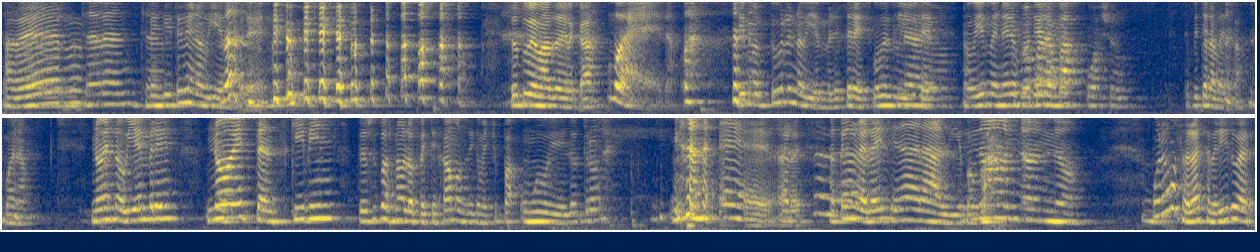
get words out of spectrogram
A ver. Charan, chan. 23 de noviembre. Yo estuve más cerca. Bueno. Tiene octubre, noviembre, 3. Vos estuviste Claro. noviembre, enero, febrero. para. Pascua yo. Te pita la verga. Bueno. No es noviembre, no es Thanksgiving, pero nosotros no lo festejamos, así que me chupa un huevo y el otro. Eh, arre. Acá no le agradece nada a nadie, papá. No, no, no. Bueno, vamos a hablar de esta película.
